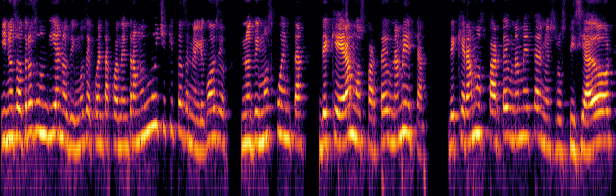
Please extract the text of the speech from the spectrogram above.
Y nosotros un día nos dimos cuenta, cuando entramos muy chiquitos en el negocio, nos dimos cuenta de que éramos parte de una meta de que éramos parte de una meta de nuestro auspiciador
